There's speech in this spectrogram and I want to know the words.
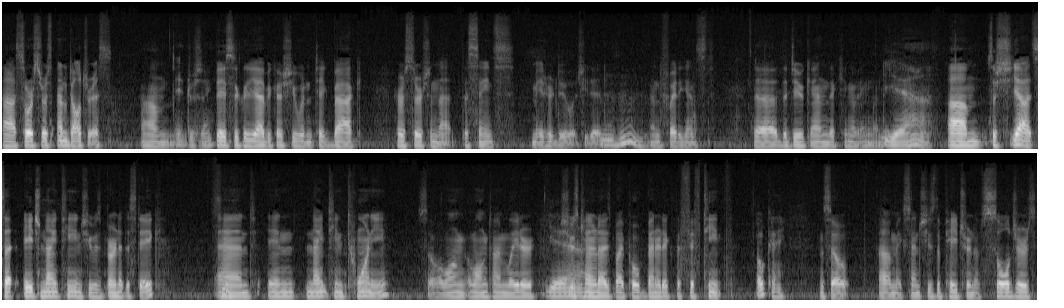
uh, sorceress, and adulteress. Um, Interesting. basically, yeah, because she wouldn't take back her assertion that the saints made her do what she did Mm-hmm. and fight against the the Duke and the King of England. Yeah. Um, so she, yeah, at age 19, she was burned at the stake, Hmm. and in 1920, so a long, a long time later, she was canonized by Pope Benedict the 15th, Okay. and so uh, makes sense. She's the patron of soldiers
